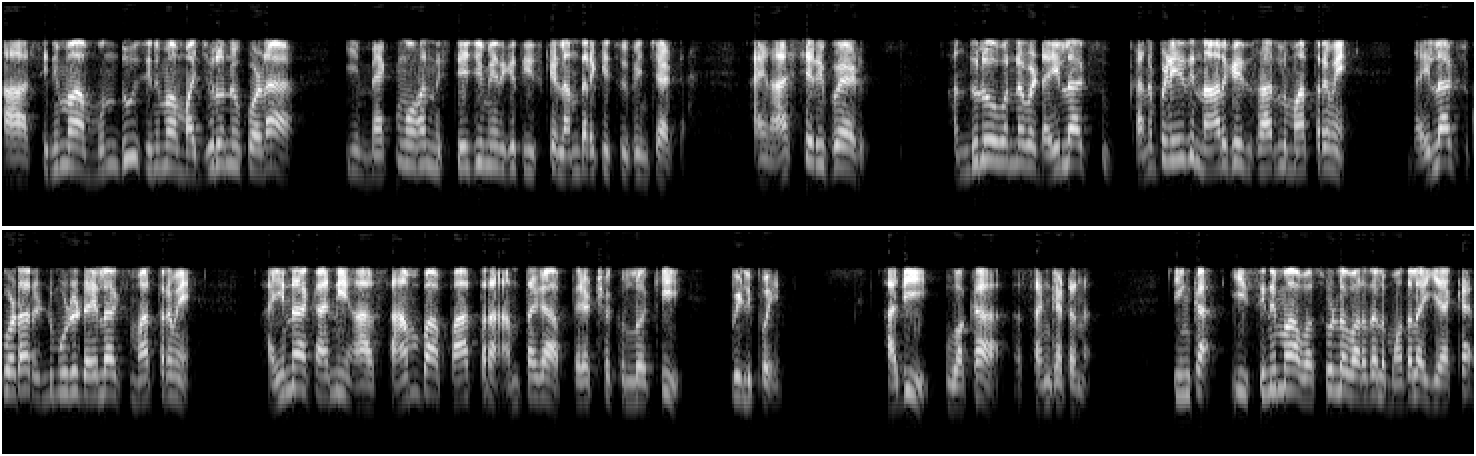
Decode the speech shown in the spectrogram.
ఆ సినిమా ముందు సినిమా మధ్యలోనూ కూడా ఈ మెక్మోహన్ స్టేజ్ మీదకి తీసుకెళ్ళి అందరికీ చూపించాట. ఆయన ఆశ్చర్యపోయాడు. అందులో ఉన్నవి డైలాగ్స్ కనపడేది నాలుగైదు సార్లు మాత్రమే. డైలాగ్స్ కూడా రెండు మూడు డైలాగ్స్ మాత్రమే. అయినా కానీ ఆ సాంబా పాత్ర అంతగా ప్రేక్షకుల్లోకి వెళ్ళిపోయింది అది ఒక సంఘటన. ఇంకా ఈ సినిమా వసూళ్ళ వరదలు మొదలయ్యాక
